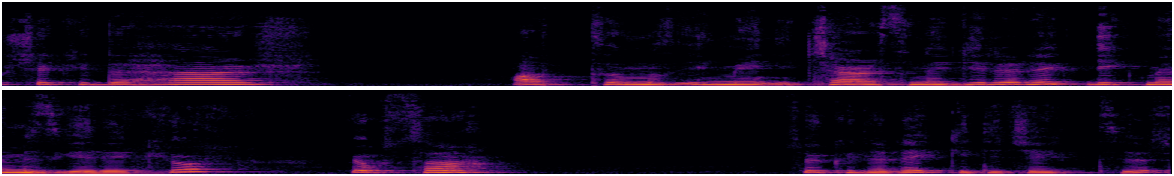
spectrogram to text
bu şekilde her attığımız ilmeğin içerisine girerek dikmemiz gerekiyor. Yoksa sökülerek gidecektir.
